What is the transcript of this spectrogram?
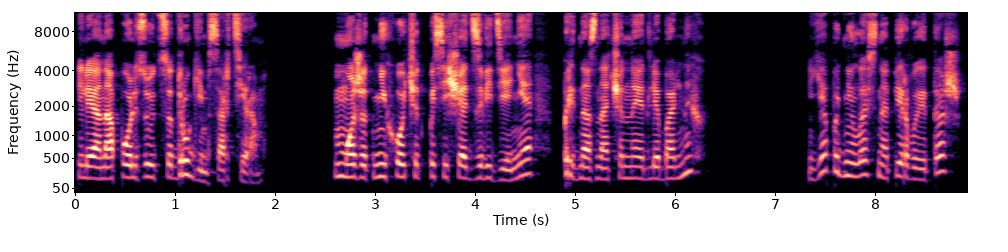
Или она пользуется другим сортиром? Может, не хочет посещать заведение, предназначенное для больных? Я поднялась на первый этаж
